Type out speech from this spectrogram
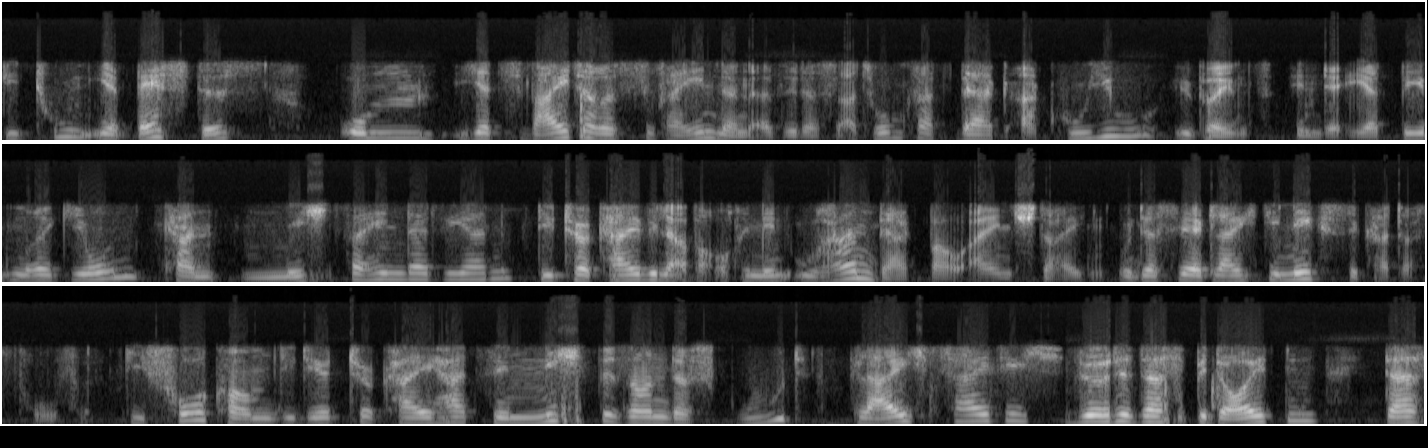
die tun ihr Bestes, um jetzt weiteres zu verhindern. Also das Atomkraftwerk Akuyu, übrigens in der Erdbebenregion, kann nicht verhindert werden. Die Türkei will aber auch in den Uranbergbau einsteigen. Und das wäre gleich die nächste Katastrophe. Die Vorkommen, die die Türkei hat, sind nicht besonders gut. Gleichzeitig würde das bedeuten, dass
